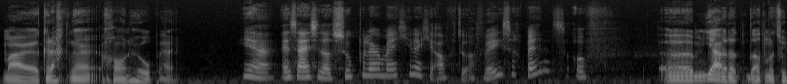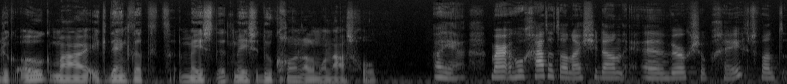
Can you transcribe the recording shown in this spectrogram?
Maar krijg ik daar gewoon hulp bij. Ja, en zijn ze dan soepeler met je, dat je af en toe afwezig bent? Of... Ehm, ja, dat, dat natuurlijk ook. Maar ik denk dat het meeste, het meeste doe ik gewoon allemaal na school. Oh ja, maar hoe gaat het dan als je dan een workshop geeft? Want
